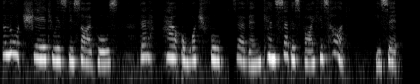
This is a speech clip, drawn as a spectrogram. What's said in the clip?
the Lord shared to his disciples that how a watchful servant can satisfy his heart. He said,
